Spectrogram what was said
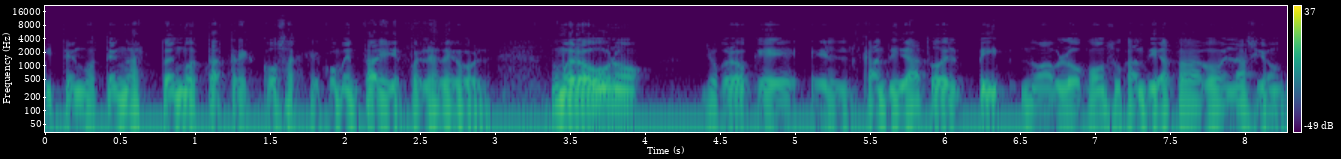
y tengo, tengo, tengo estas tres cosas que comentar y después les dejo. Número uno, yo creo que el candidato del PIB no habló con su candidato a la gobernación,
